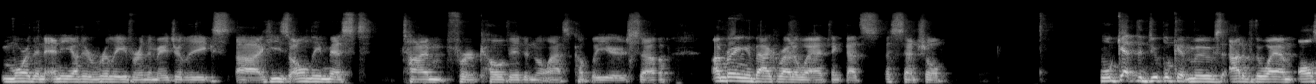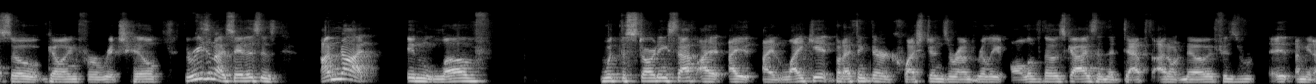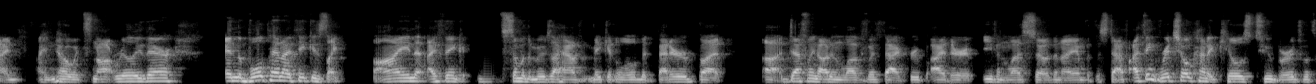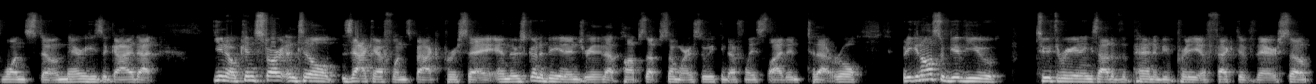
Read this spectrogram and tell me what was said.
more than any other reliever in the major leagues. Uh, he's only missed time for COVID in the last couple of years. So I'm bringing him back right away. I think that's essential. We'll get the duplicate moves out of the way. I'm also going for Rich Hill. The reason I say this is I'm not in love with the starting staff. I, I I like it, but I think there are questions around really all of those guys and the depth. I don't know if is. I mean, I I know it's not really there, and the bullpen I think is like fine. I think some of the moves I have make it a little bit better, but uh, definitely not in love with that group either, even less so than I am with the staff. I think Rich Hill kind of kills two birds with one stone there. He's a guy that, you know, can start until Zach Eflin's back per se, and there's going to be an injury that pops up somewhere, so he can definitely slide into that role. But he can also give you two, three innings out of the pen and be pretty effective there. So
